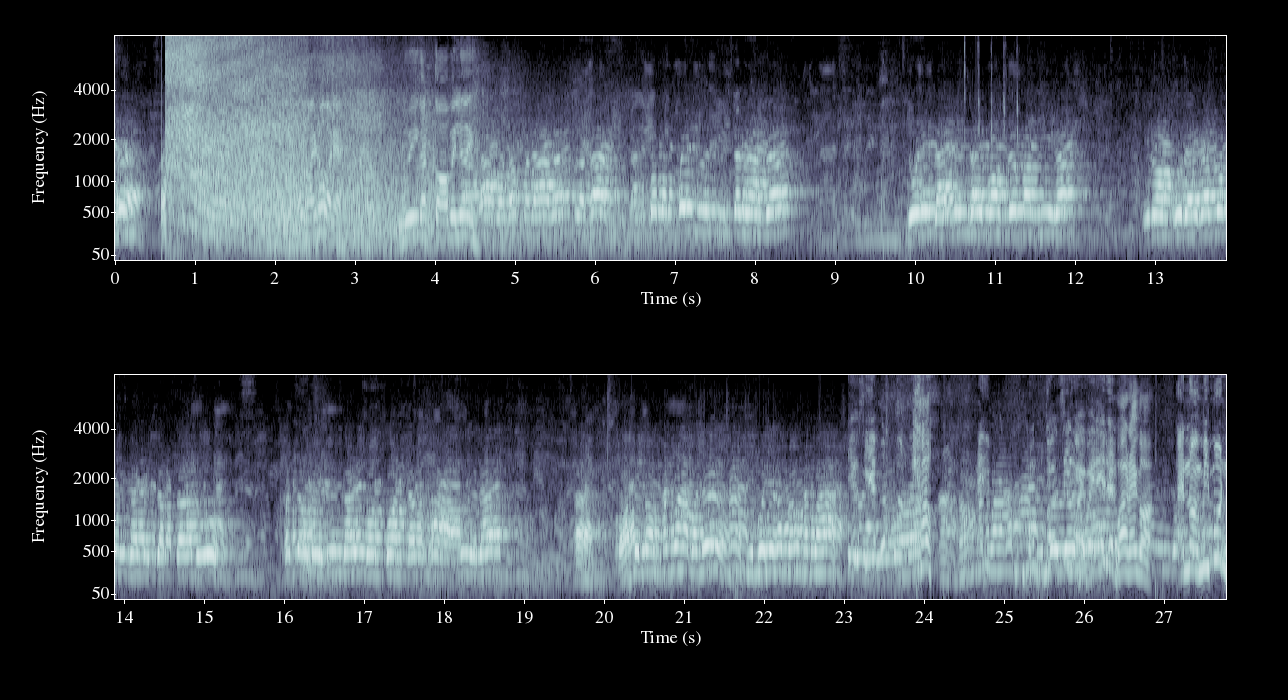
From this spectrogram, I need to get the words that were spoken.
เด้อลอยโน่เนี่ย ลุยกันต่อไปเลยธรรมดาครับกระทั่งกันก็บอกไปมืออีกต่างหากครับอยู่ในใจนึงใครพร้อมเรื่องบางทีครับพี่น้องผู้ใดครับต้องมีใครจับตาดูเขาจะไปยืนใครก่อนก่อนกันข่ามือนะ ขอเป็นน้องคันว่าก่อนเด้อห้าสิบเปอร์เซ็นต์ครับน้องคันว่าเดี๋ยวเสียผมเอ้าน้องคันว่าครับห้าสิบเปตัอวร์เซ็สี่นต์ร้อยไปนี่เด้อว่าไรก่อนไอ้น้องมีบุญ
